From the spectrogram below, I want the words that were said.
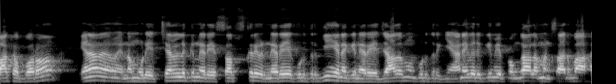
பார்க்க போறோம். ஏன்னா நம்முடைய சேனலுக்கு நிறைய சப்ஸ்கிரைப் நிறைய கொடுத்துருக்கீங்க எனக்கு நிறைய ஜாதகமும் கொடுத்துருக்கீங்க. அனைவருக்குமே பொங்காலம்மன் சார்பாக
